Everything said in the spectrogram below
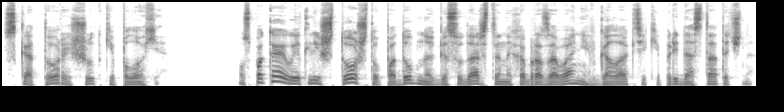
с которой шутки плохи. Успокаивает лишь то, что подобных государственных образований в галактике предостаточно.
